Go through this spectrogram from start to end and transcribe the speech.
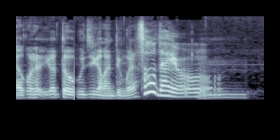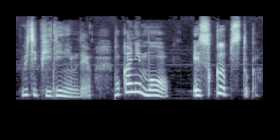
야, 그래, 이것도 우지가 만든 거야? そうだよ。 음. うち PD ニムだよ。他にも、エスクープスとか、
